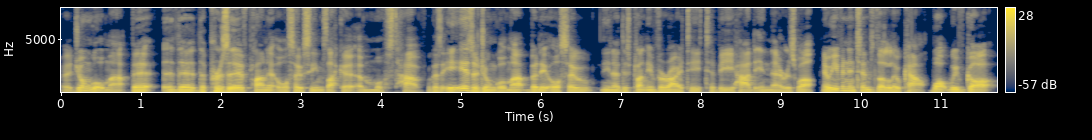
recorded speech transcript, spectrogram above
a jungle map, but the the preserve planet also seems like a, a must have because it is a jungle map, but it also, you know, there's plenty of variety to be had in there as well. Now, even in terms of the locale, what we've got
